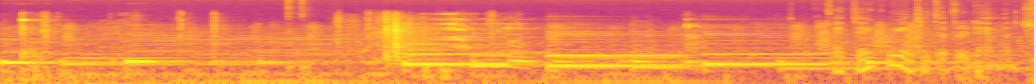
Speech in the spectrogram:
I think we can take the three damage.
